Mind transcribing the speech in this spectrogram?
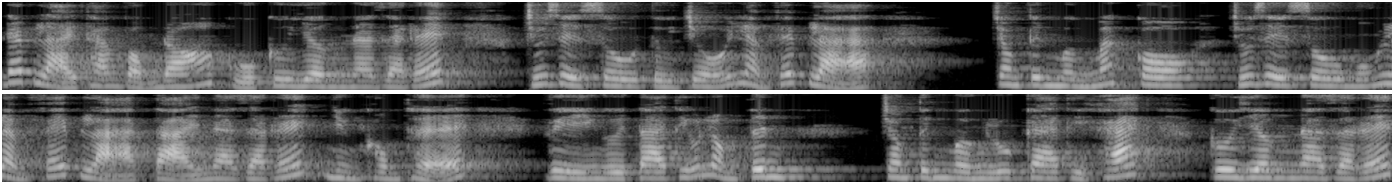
Đáp lại tham vọng đó của cư dân Nazareth, Chúa Giêsu từ chối làm phép lạ. Trong tin mừng Marco, Chúa Giêsu muốn làm phép lạ tại Nazareth nhưng không thể vì người ta thiếu lòng tin. Trong tin mừng Luca thì khác, cư dân Nazareth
